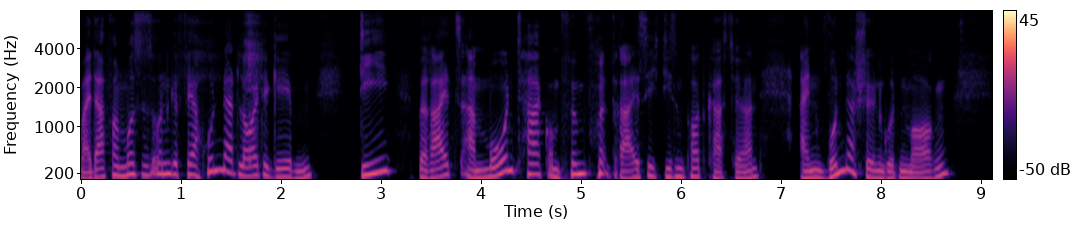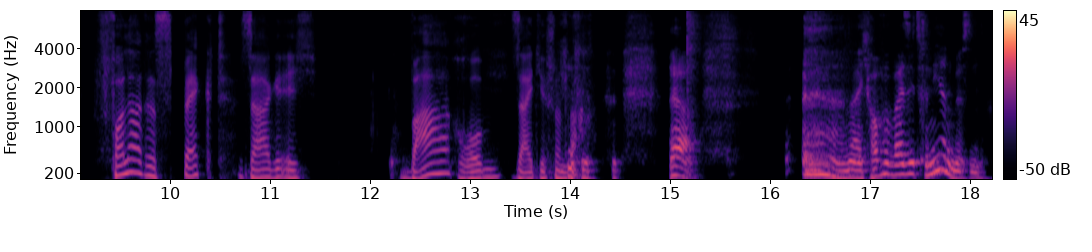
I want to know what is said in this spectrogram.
weil davon muss es ungefähr 100 Leute geben, die bereits am Montag um 5.30 Uhr diesen Podcast hören. Einen wunderschönen guten Morgen voller Respekt sage ich, warum seid ihr schon wach? ja. Na, ich hoffe, weil sie trainieren müssen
